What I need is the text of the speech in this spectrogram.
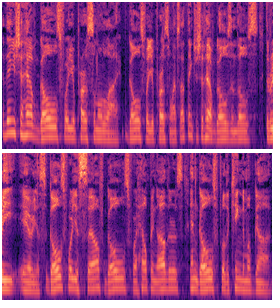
And then you should have goals for your personal life. Goals for your personal life. So I think you should have goals in those three areas goals for yourself, goals for helping others, and goals for the kingdom of God.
